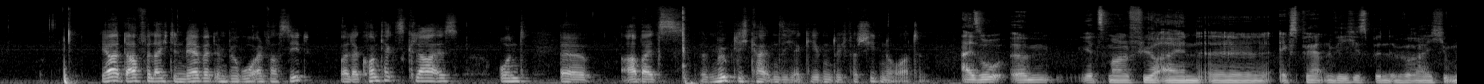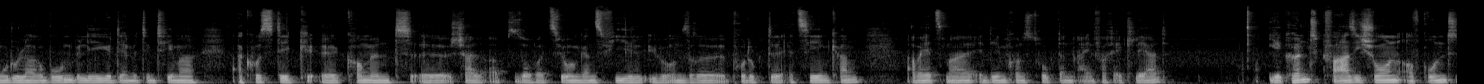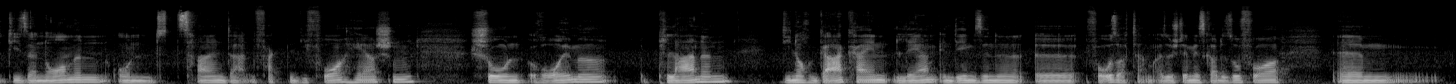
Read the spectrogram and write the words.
ja, da vielleicht den Mehrwert im Büro einfach sieht, weil der Kontext klar ist und äh, Arbeitsmöglichkeiten sich ergeben durch verschiedene Orte. Also ähm, jetzt mal für einen äh, Experten, wie ich es bin, im Bereich modulare Bodenbelege, der mit dem Thema Akustik, äh, Comment, äh, Schallabsorption ganz viel über unsere Produkte erzählen kann. Aber jetzt mal in dem Konstrukt dann einfach erklärt. Ihr könnt quasi schon aufgrund dieser Normen und Zahlen, Daten, Fakten, die vorherrschen, schon Räume planen, die noch gar keinen Lärm in dem Sinne äh, verursacht haben. Also ich stelle mir jetzt gerade so vor, ähm,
